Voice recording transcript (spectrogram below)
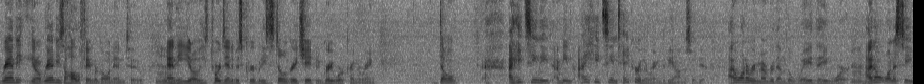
Randy. You know, Randy's a Hall of Famer going into, mm-hmm. and he, you know, he's towards the end of his career, but he's still in great shape and a great worker in the ring. Don't. I hate seeing the. I mean, I hate seeing Taker in the ring. To be honest with you, I want to remember them the way they were. Mm-hmm. I don't want to see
